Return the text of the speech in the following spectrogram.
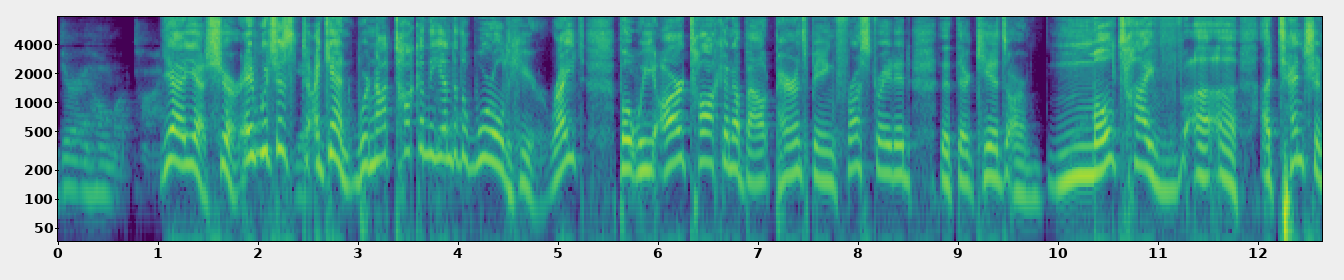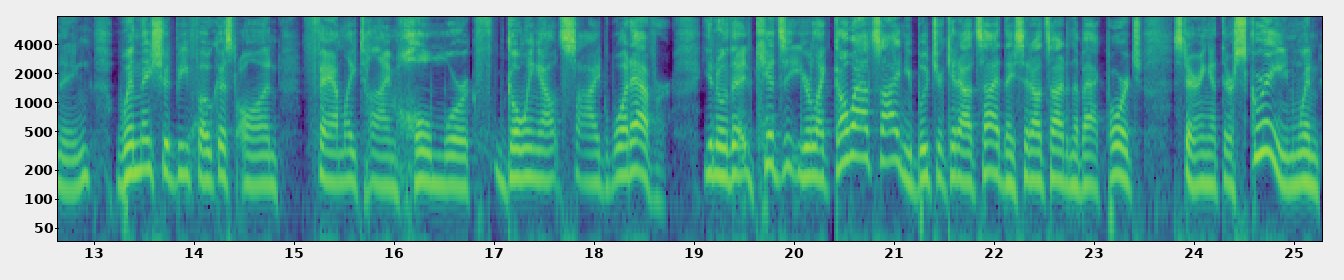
during homework. Yeah, yeah, sure. And which is Yeah. again, we're not talking the end of the world here, right? But we are talking about parents being frustrated that their kids are multi uh, uh, attentioning when they should be focused on family time, homework, going outside, whatever. You know, the kids you're like go outside and you boot your kid outside and they sit outside in the back porch staring at their screen when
